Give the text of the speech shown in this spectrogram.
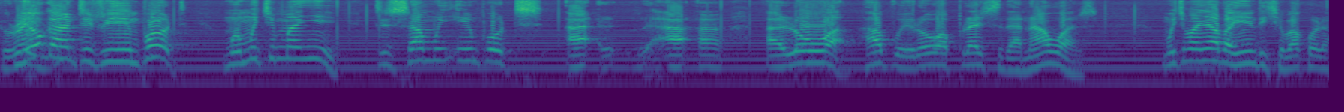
Nayoga nti to import mwe mukimanyi ti some imports are, are, are, are lower have a lower price than ours mukimanyi abayindi kyebakola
